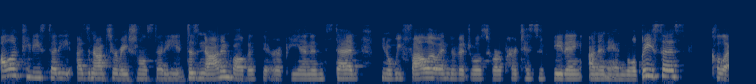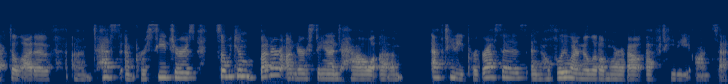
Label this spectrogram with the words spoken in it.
All-FTD study as an observational study does not involve a therapy and instead, you know, we follow individuals who are participating on an annual basis collect a lot of um, tests and procedures so we can better understand how um, FTD progresses and hopefully learn a little more about FTD onset.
